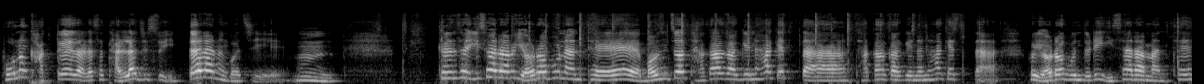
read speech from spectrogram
보는 각도에 따라서 달라질 수 있다라는 거지. 음. 그래서 이 사람이 여러분한테 먼저 다가가기는 하겠다. 다가가기는 하겠다. 그 여러분들이 이 사람한테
